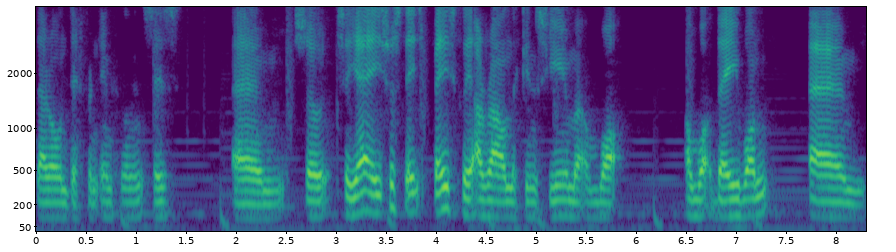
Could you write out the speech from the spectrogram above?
their own different influences. Um, so so yeah, it's just it's basically around the consumer and what and what they want. Um,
